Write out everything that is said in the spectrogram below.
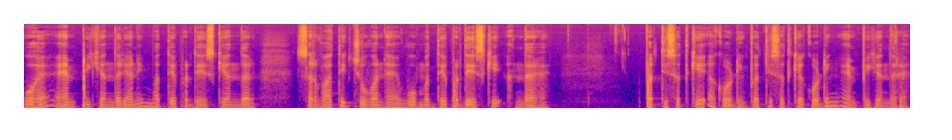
वो है एमपी के अंदर, यानी मध्य प्रदेश के अंदर सर्वाधिक जो वन है, वो मध्य प्रदेश के अंदर है। प्रतिशत के अकॉर्डिंग प्रतिशत के अकॉर्डिंग एमपी के अंदर है।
